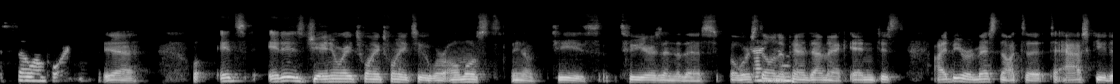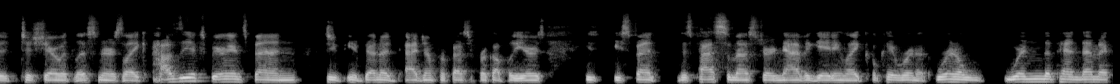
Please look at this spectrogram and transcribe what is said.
is so important. Yeah. Well, it's it is January 2022. We're almost, you know, geez, two years into this, but we're still in a pandemic. And just, I'd be remiss not to to ask you to to share with listeners, like, how's the experience been? You, have been an adjunct professor for a couple of years. You spent this past semester navigating, like, okay, we're in a we're in a we're in the pandemic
